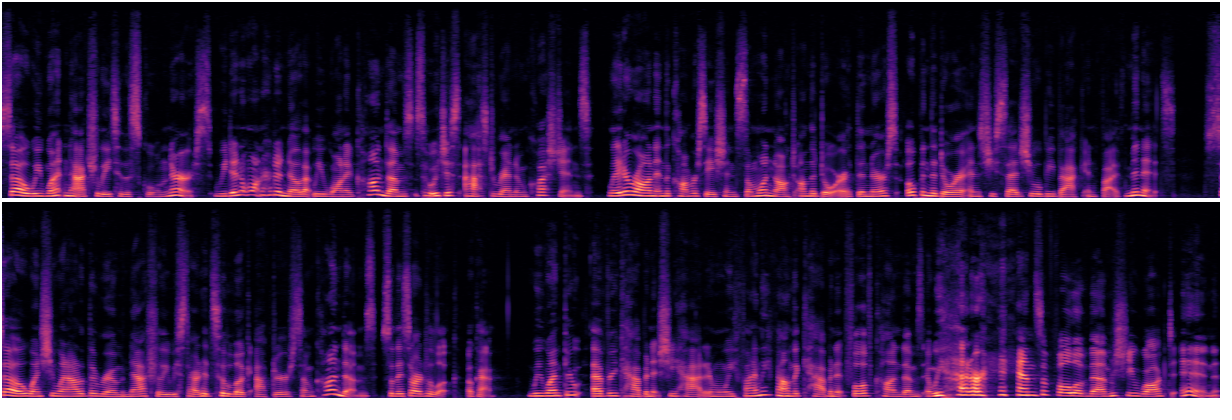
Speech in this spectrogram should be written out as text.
So we went naturally to the school nurse. We didn't want her to know that we wanted condoms, so we just asked random questions. Later on in the conversation, someone knocked on the door. The nurse opened the door and she said she will be back in five minutes. So when she went out of the room, naturally we started to look after some condoms. So they started to look. Okay. We went through every cabinet she had, and when we finally found the cabinet full of condoms and we had our hands full of them, she walked in.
